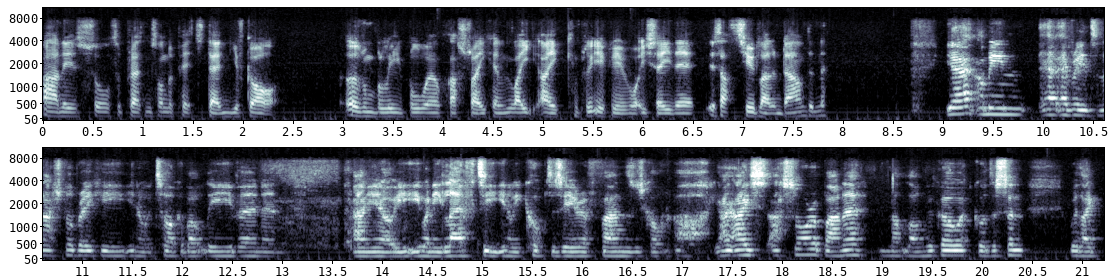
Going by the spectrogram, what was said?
and his sort of presence on the pitch, then you've got an unbelievable world class striker. And like, I completely agree with what you say there. His attitude let him down, didn't it? Yeah, I mean, every international break, he you know would talk about leaving, and and you know he, he- when he left, he you know he cupped his ear at fans, just going, oh, I, I, I saw a banner not long ago at Goodison with like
